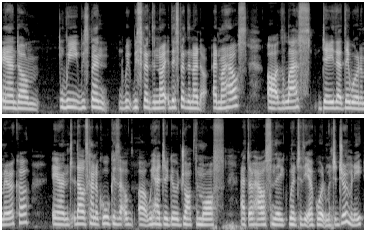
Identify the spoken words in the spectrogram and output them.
and um, we we spent we, we spent the night. They spent the night at my house, uh, the last day that they were in America. And that was kind of cool because uh, we had to go drop them off at their house, and they went to the airport and went to Germany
